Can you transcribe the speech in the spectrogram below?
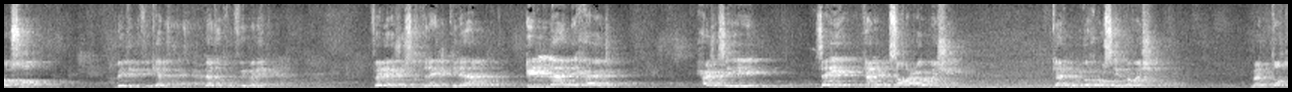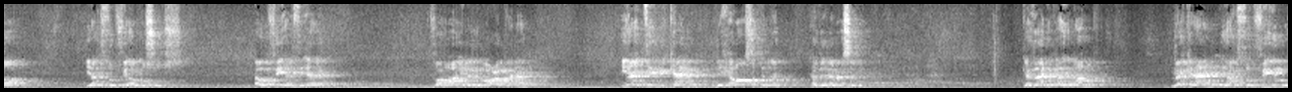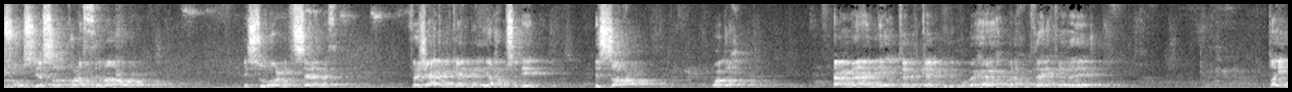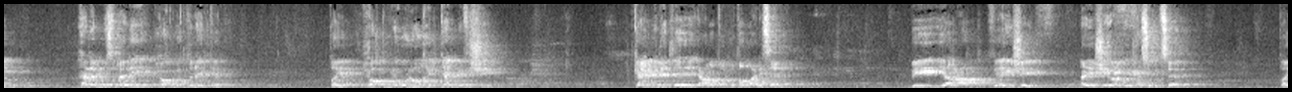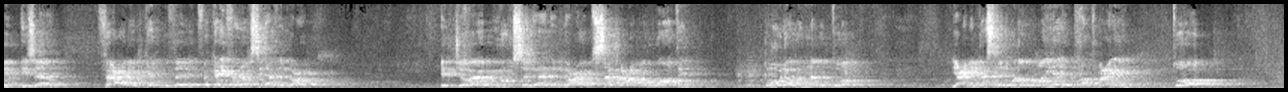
أو صور بيت اللي فيه كلب لا تدخل فيه ملائكة فلا يجوز اقتناء الكلاب إلا لحاجة حاجة زي إيه؟ زي كلب زرع ماشي كلب بيحرس المواشي. منطقة يكثر فيها اللصوص أو فيها ذئاب. فالراجل اللي برع الغنم يأتي بكلب لحراسة الغنم. هذا لا بأس به. كذلك أيضا مكان يكثر فيه اللصوص يسرقون الثمار. الزروع بتتسرق مثلا. فجاء بكلب ليحرس الايه؟ الزرع. واضح؟ أما أن يؤتى بالكلب للمباهاه ونحو ذلك فهذا لا يجوز. طيب هذا بالنسبة لي حكم اقتناء الكلب. طيب حكم ولوغ الكلب في الشيء. كلب ده على طول بيطلع لسانه. بيلعق في أي شيء. أي شيء يقعد يلحسه بلسانه. طيب إذا فعل الكلب ذلك فكيف نغسل هذا اللعاب؟ الجواب يغسل هذا اللعاب سبع مرات أولهن بالتراب. يعني الغسلة الأولى بالمية يتحط معاه إيه؟ تراب.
